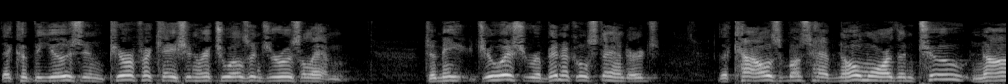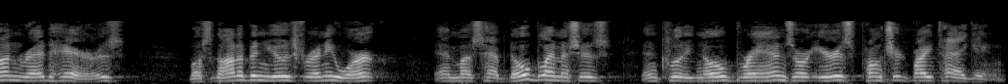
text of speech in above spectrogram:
that could be used in purification rituals in Jerusalem. To meet Jewish rabbinical standards, the cows must have no more than two non-red hairs, must not have been used for any work, and must have no blemishes including no brands or ears punctured by tagging.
